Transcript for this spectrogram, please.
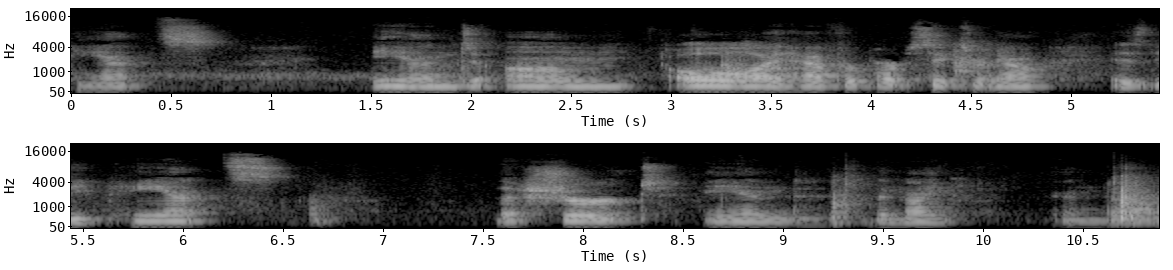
pants. And um, all I have for part six right now is the pants, the shirt and the knife and uh,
